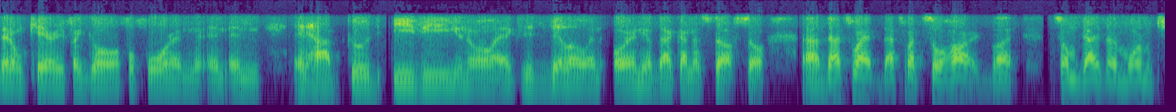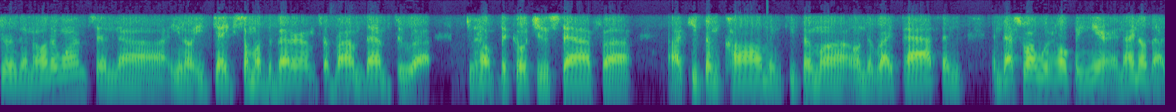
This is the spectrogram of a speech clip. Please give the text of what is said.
they don't care if I go for four and and and and have good EV, you know, exit velo and or any of that kind of stuff. So uh, that's why that's what's so hard. But some guys are more mature than other ones, and uh, you know, it takes some of the veterans around them to uh, to help the coaching staff. Uh, uh, keep them calm and keep them uh, on the right path, and and that's what we're hoping here. And I know that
